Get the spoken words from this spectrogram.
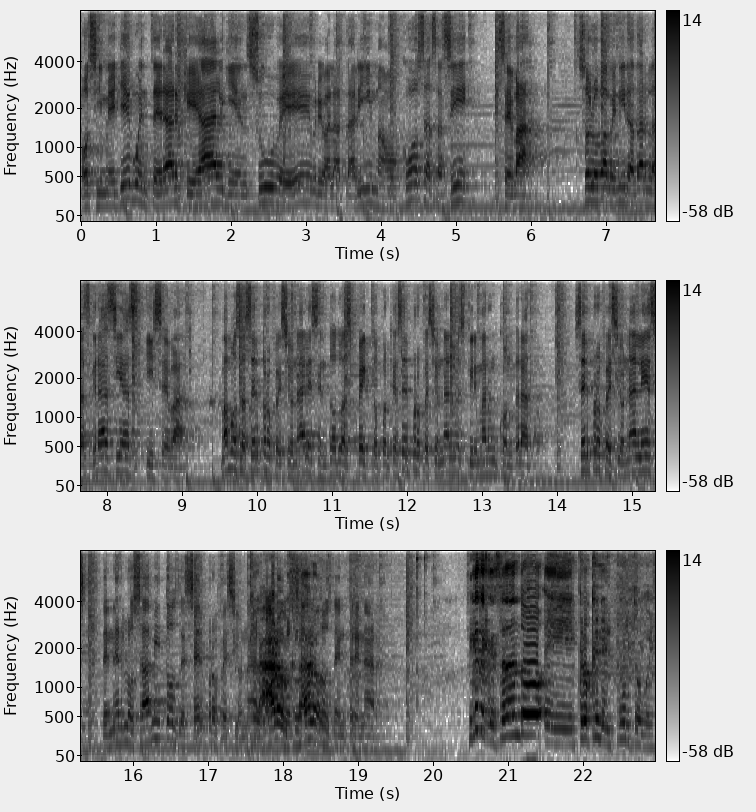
o si me llego a enterar que alguien sube ebrio a la tarima o cosas así, se va. Solo va a venir a dar las gracias y se va. Vamos a ser profesionales en todo aspecto, porque ser profesional no es firmar un contrato. Ser profesional es tener los hábitos de ser profesional, Claro, los claro. hábitos de entrenar. Fíjate que está dando, eh, creo que en el punto, güey.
